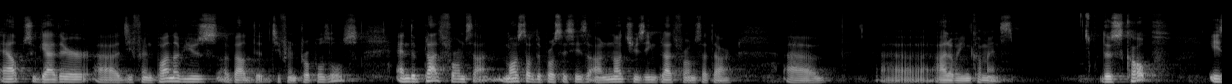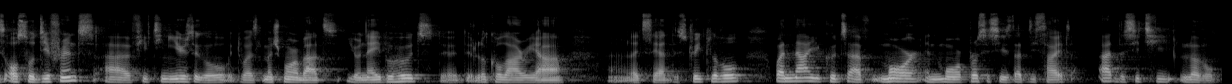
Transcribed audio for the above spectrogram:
help to gather uh, different point of views about the different proposals. And the platforms, are, most of the processes are not using platforms that are uh, uh, allowing comments. The scope is also different. 15 years ago, it was much more about your neighborhoods, the, the local area, uh, let's say at the street level, well now you could have more and more processes that decide at the city level.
